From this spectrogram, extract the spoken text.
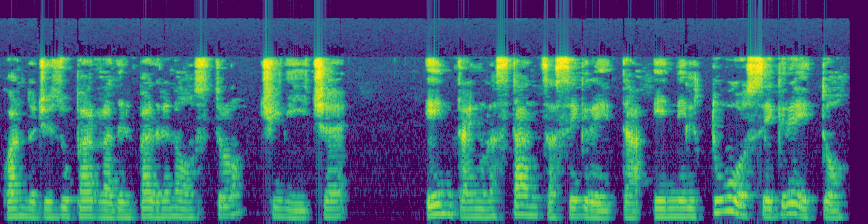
Quando Gesù parla del Padre nostro, ci dice entra in una stanza segreta e nel tuo segreto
